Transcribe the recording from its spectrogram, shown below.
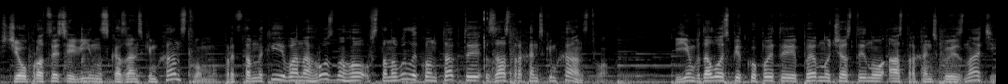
Ще у процесі війн з Казанським ханством представники Івана Грозного встановили контакти з Астраханським ханством. Їм вдалося підкупити певну частину астраханської знаті,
